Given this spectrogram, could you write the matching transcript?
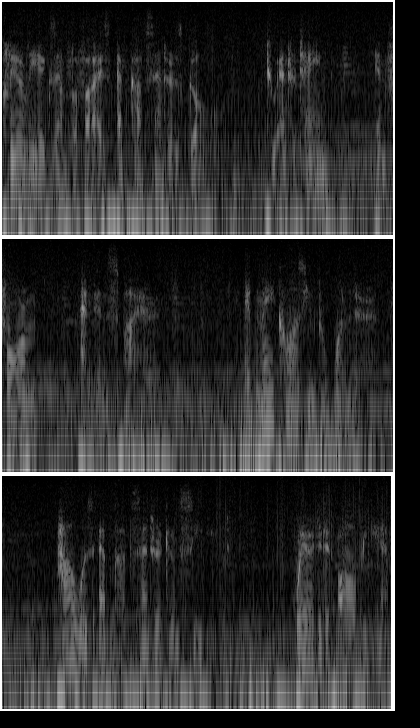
clearly exemplifies Epcot Center's goal to entertain, inform, and inspire. It may cause you to wonder, how was Epcot Center conceived? Where did it all begin?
